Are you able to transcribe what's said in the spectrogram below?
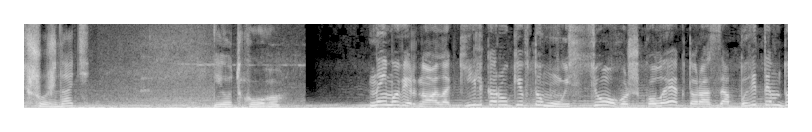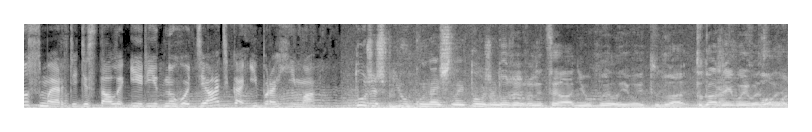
Що ждать? І від кого? Неймовірно, але кілька років тому із цього ж колектора забитим до смерті дістали і рідного дядька Ібрагіма. Теж ж в люку знайшли, теж. Тоже вони цигані вбили його і туди, туди ж і вивезли.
